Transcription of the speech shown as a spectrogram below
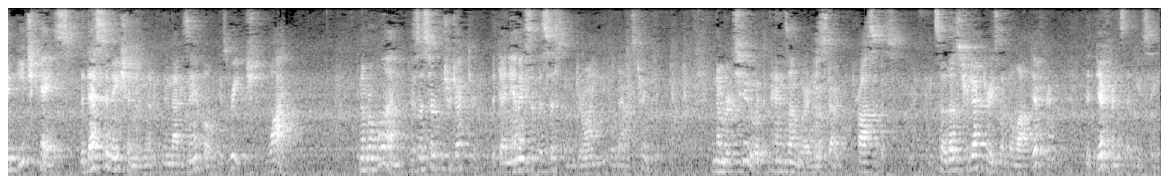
in each case, the destination in that, in that example is reached. Why? Number one, there's a certain trajectory, the dynamics of the system drawing people downstream. Number two, it depends on where you start the process. And so those trajectories look a lot different. The difference that you see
